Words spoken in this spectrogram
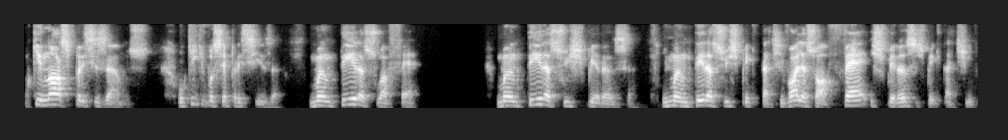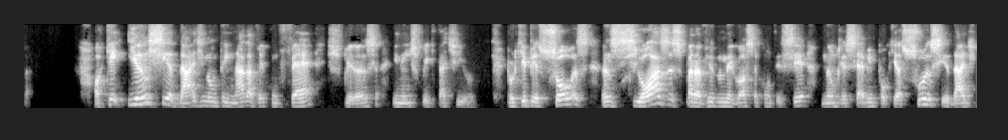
O que nós precisamos? O que, que você precisa? Manter a sua fé, manter a sua esperança e manter a sua expectativa. Olha só, fé, esperança, expectativa. Ok? E ansiedade não tem nada a ver com fé, esperança e nem expectativa. Porque pessoas ansiosas para ver o negócio acontecer não recebem, porque a sua ansiedade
